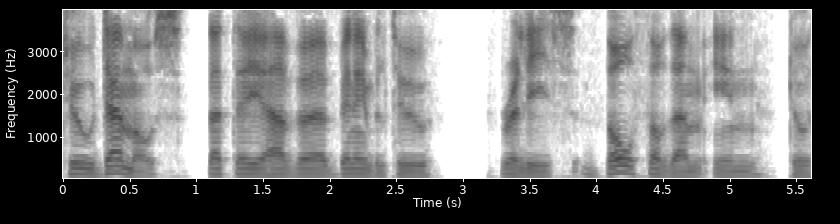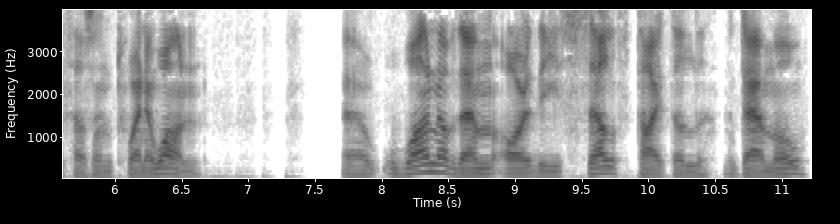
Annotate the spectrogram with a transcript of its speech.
two demos that they have uh, been able to release both of them in 2021. Uh, one of them are the self-titled demo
